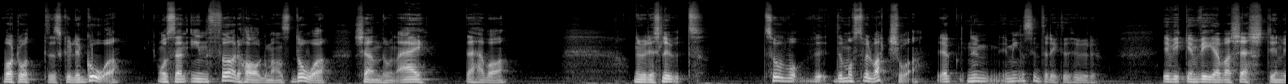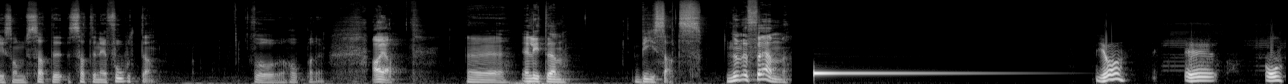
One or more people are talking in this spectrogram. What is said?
vartåt det skulle gå. Och sen inför Hagmans då kände hon, nej, det här var, nu är det slut. Så det måste väl varit så. Jag, nu, jag minns inte riktigt hur, i vilken veva Kerstin liksom satte, satte ner foten och hoppade. Ah, ja, eh, en liten bisats. Nummer fem. Ja, eh, och,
